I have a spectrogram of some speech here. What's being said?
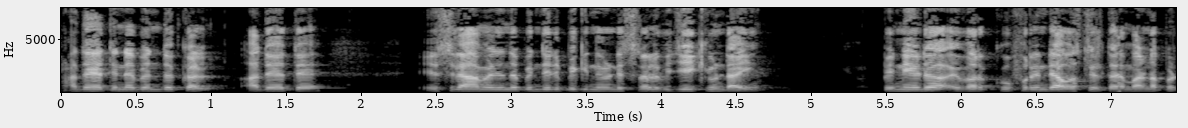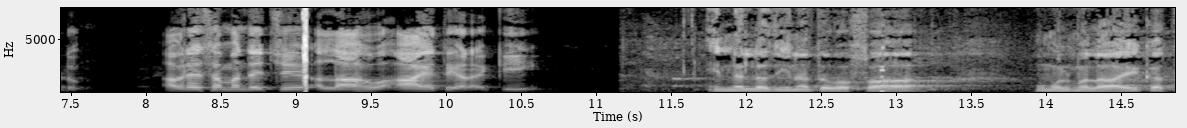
അദ്ദേഹത്തിന്റെ ബന്ധുക്കൾ അദ്ദേഹത്തെ ഇസ്ലാമിൽ നിന്ന് പിന്തിരിപ്പിക്കുന്നതിന് വേണ്ടി ഇസ്രായേൽ വിജയിക്കുകയുണ്ടായി പിന്നീട് ഇവർ കുഫറിന്റെ അവസ്ഥയിൽ തന്നെ മരണപ്പെട്ടു അവരെ സംബന്ധിച്ച് അള്ളാഹു ആയത്ത് ഇറക്കി إن الذين توفاهم الملائكة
